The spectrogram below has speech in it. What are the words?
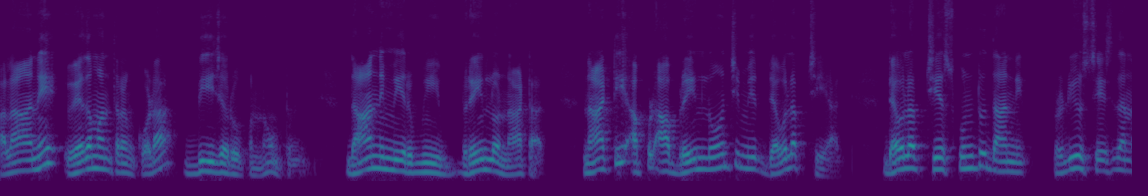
అలానే వేదమంత్రం కూడా బీజ రూపంలో ఉంటుంది. దాన్ని మీరు మీ బ్రెయిన్లో నాటాలి. నాటి అప్పుడు ఆ బ్రెయిన్లోంచి మీరు డెవలప్ చేయాలి. డెవలప్ చేసుకుంటూ దాన్ని ప్రొడ్యూస్ చేసి దాని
